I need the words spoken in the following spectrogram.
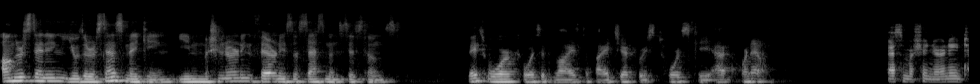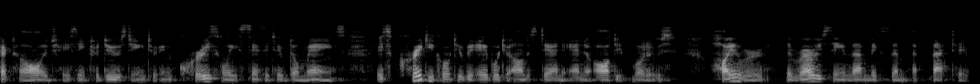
Understanding User Sense-Making in Machine Learning Fairness Assessment Systems. This work was advised by Jeffrey Rzeszotarski at Cornell. As machine learning technology is introduced into increasingly sensitive domains, it's critical to be able to understand and audit models. However, the very thing that makes them effective,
